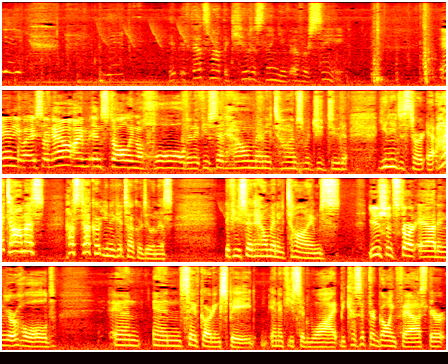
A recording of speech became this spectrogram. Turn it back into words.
Yay. Yay. If, if that's not the cutest thing you've ever seen. Anyway, so now I'm installing a hold, and if you said how many times would you do that, you need to start at. Hi, Thomas. How's Tucker? You need to get Tucker doing this. If you said how many times, you should start adding your hold and and safeguarding speed. And if you said why, because if they're going fast, they're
